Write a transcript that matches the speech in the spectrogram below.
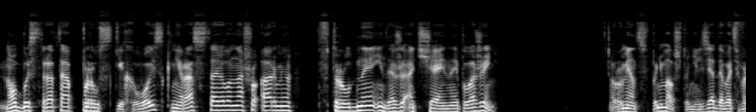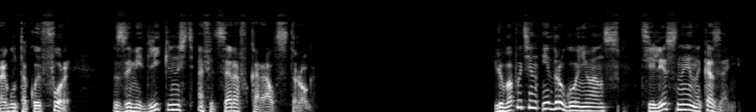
Но быстрота прусских войск не раз ставила нашу армию в трудное и даже отчаянное положение. Румянцев понимал, что нельзя давать врагу такой форы. Замедлительность офицеров карал строго. Любопытен и другой нюанс – телесные наказания.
